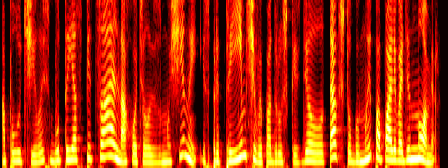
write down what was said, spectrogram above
А получилось, будто я специально охотилась за мужчиной и с предприимчивой подружкой сделала так, чтобы мы попали в один номер.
